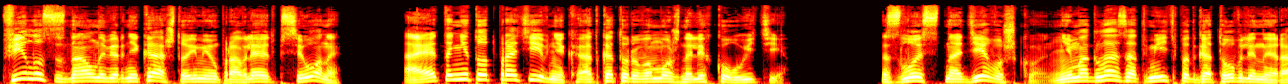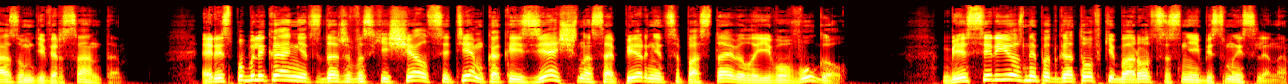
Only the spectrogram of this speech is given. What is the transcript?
Филус знал наверняка, что ими управляют псионы, а это не тот противник, от которого можно легко уйти. Злость на девушку не могла затмить подготовленный разум диверсанта. Республиканец даже восхищался тем, как изящно соперница поставила его в угол. Без серьезной подготовки бороться с ней бессмысленно.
